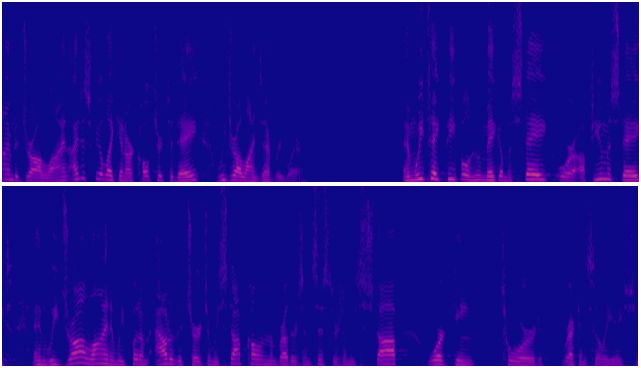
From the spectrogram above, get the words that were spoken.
time to draw a line. I just feel like in our culture today, we draw lines everywhere. And we take people who make a mistake or a few mistakes and we draw a line and we put them out of the church and we stop calling them brothers and sisters and we stop working toward reconciliation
